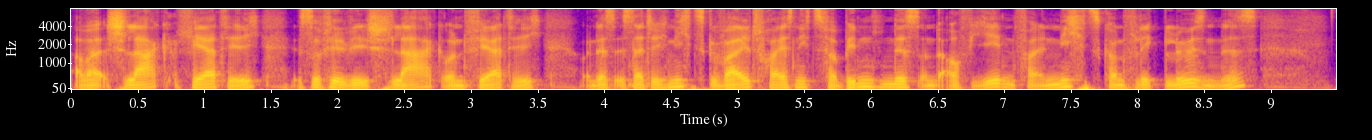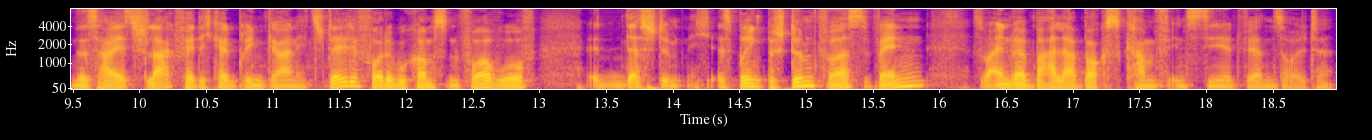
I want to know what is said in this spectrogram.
Aber schlagfertig ist so viel wie Schlag und fertig. Und das ist natürlich nichts Gewaltfreies, nichts Verbindendes und auf jeden Fall nichts Konfliktlösendes. Das heißt, Schlagfertigkeit bringt gar nichts. Stell dir vor, du bekommst einen Vorwurf. Das stimmt nicht. Es bringt bestimmt was, wenn so ein verbaler Boxkampf inszeniert werden sollte.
